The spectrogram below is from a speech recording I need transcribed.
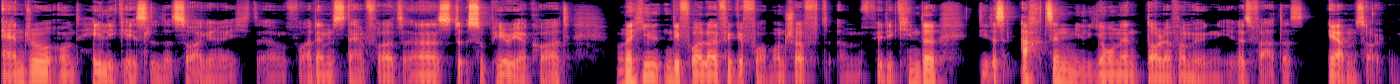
Andrew und Haley Kessel das Sorgerecht vor dem Stanford äh, Superior Court und erhielten die vorläufige Vormundschaft ähm, für die Kinder, die das 18 Millionen Dollar Vermögen ihres Vaters erben sollten.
